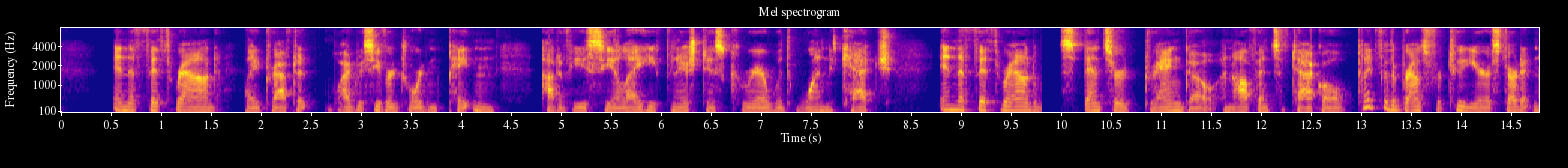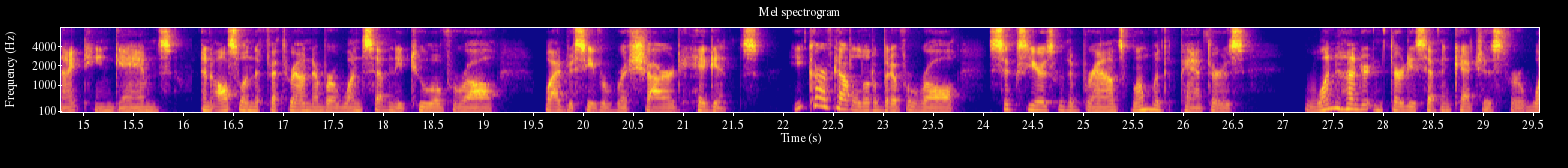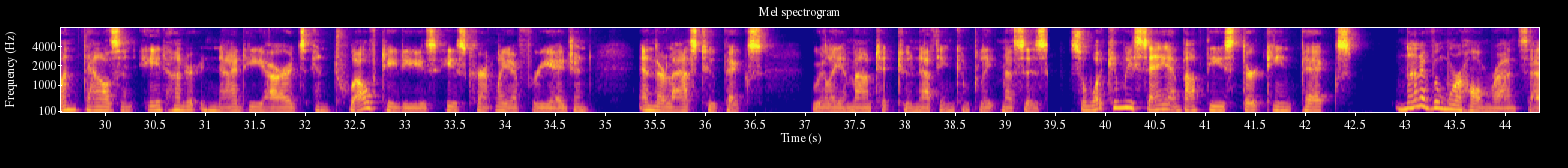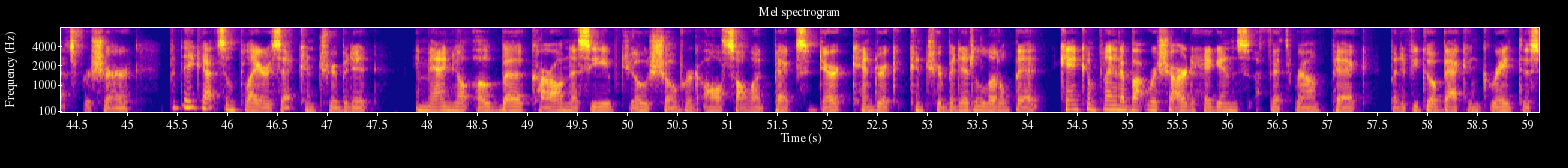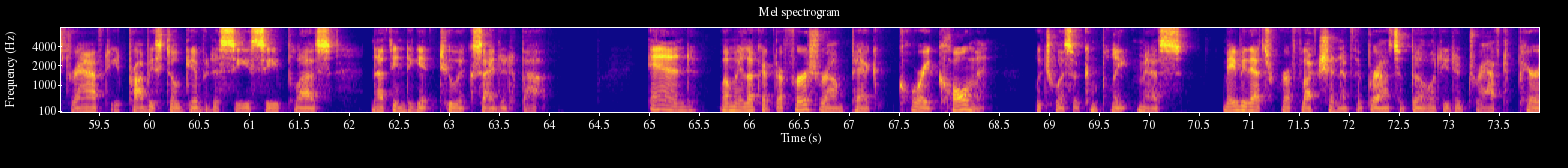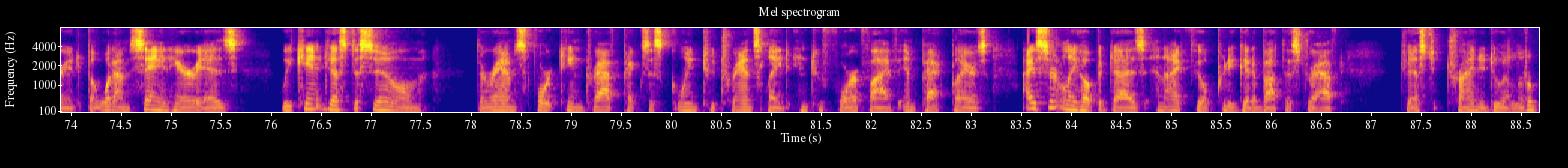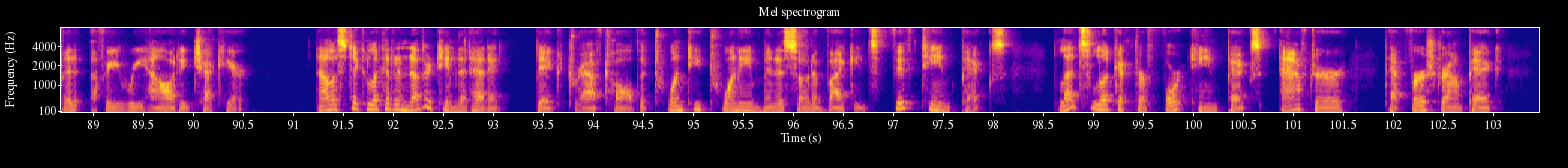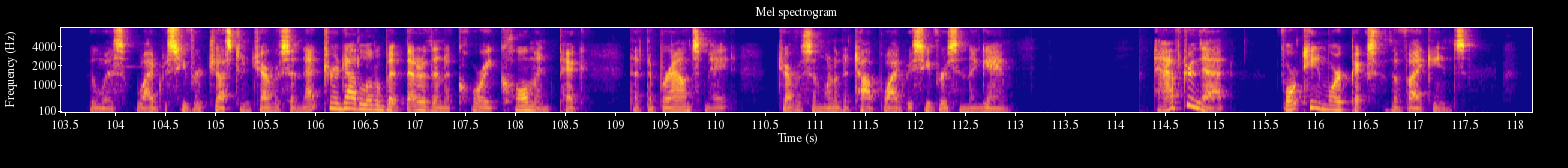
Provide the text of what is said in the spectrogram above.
In the fifth round, they drafted wide receiver Jordan Payton out of UCLA. He finished his career with one catch. In the fifth round, Spencer Drango, an offensive tackle, played for the Browns for two years, started 19 games, and also in the fifth round, number 172 overall, wide receiver Rashard Higgins. He carved out a little bit of a role, six years with the Browns, one with the Panthers, 137 catches for 1,890 yards and 12 TDs. He's currently a free agent, and their last two picks really amounted to nothing complete misses. So, what can we say about these 13 picks? None of them were home runs, that's for sure, but they got some players that contributed. Emmanuel Ogbah, Carl Nassib, Joe Schobert, all solid picks. Derek Kendrick contributed a little bit. Can't complain about Rashard Higgins, a fifth round pick. But if you go back and grade this draft, you'd probably still give it a C, C plus. Nothing to get too excited about. And when we look at the first round pick, Corey Coleman, which was a complete miss. Maybe that's a reflection of the Browns' ability to draft, period. But what I'm saying here is we can't just assume the Rams' 14 draft picks is going to translate into four or five impact players. I certainly hope it does, and I feel pretty good about this draft. Just trying to do a little bit of a reality check here. Now let's take a look at another team that had a big draft haul the 2020 Minnesota Vikings. 15 picks. Let's look at their 14 picks after that first round pick who was wide receiver Justin Jefferson. That turned out a little bit better than a Corey Coleman pick that the Browns made. Jefferson, one of the top wide receivers in the game. After that, 14 more picks for the Vikings.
